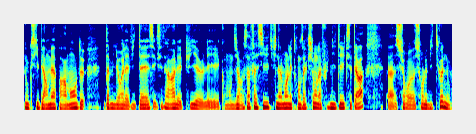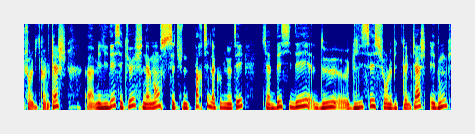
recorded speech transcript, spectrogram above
Donc ce qui permet apparemment de d'améliorer la vitesse, etc. Et puis euh, les comment dire, ça facilite finalement les transactions, la fluidité, etc. sur sur le Bitcoin, donc sur le Bitcoin Cash. mais l'idée c'est que finalement c'est une partie de la communauté qui a décidé de glisser sur le Bitcoin Cash et donc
